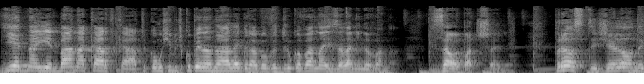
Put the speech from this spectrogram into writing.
Jedna jebana kartka, tylko musi być kupiona na Allegro albo wydrukowana i zalaminowana. Zaopatrzenie. Prosty, zielony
